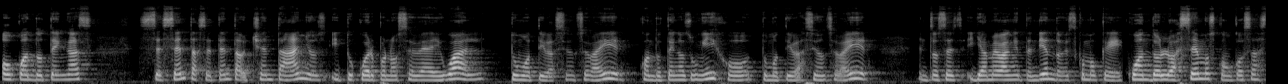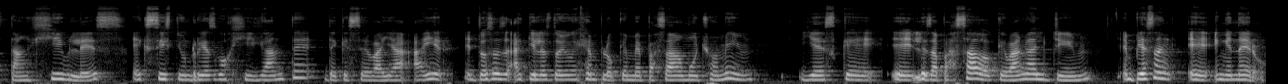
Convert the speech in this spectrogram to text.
O cuando tengas 60, 70, 80 años y tu cuerpo no se vea igual, tu motivación se va a ir. Cuando tengas un hijo, tu motivación se va a ir. Entonces ya me van entendiendo, es como que cuando lo hacemos con cosas tangibles, existe un riesgo gigante de que se vaya a ir. Entonces aquí les doy un ejemplo que me pasaba mucho a mí y es que eh, les ha pasado que van al gym, empiezan eh, en enero,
